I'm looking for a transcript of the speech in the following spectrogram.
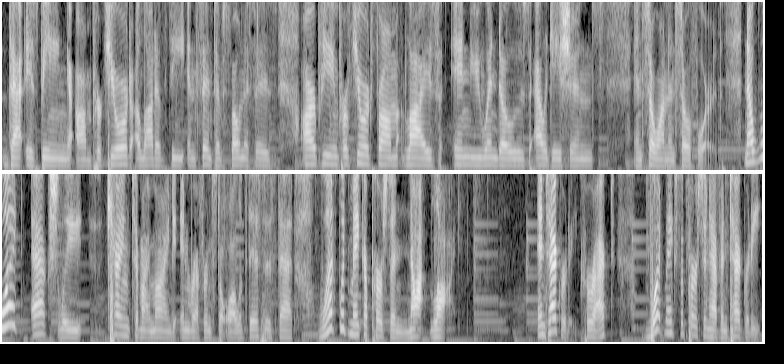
that is being um, procured. A lot of the incentives, bonuses are being procured from lies, innuendos, allegations, and so on and so forth. Now, what actually came to my mind in reference to all of this is that what would make a person not lie? Integrity, correct? What makes a person have integrity?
